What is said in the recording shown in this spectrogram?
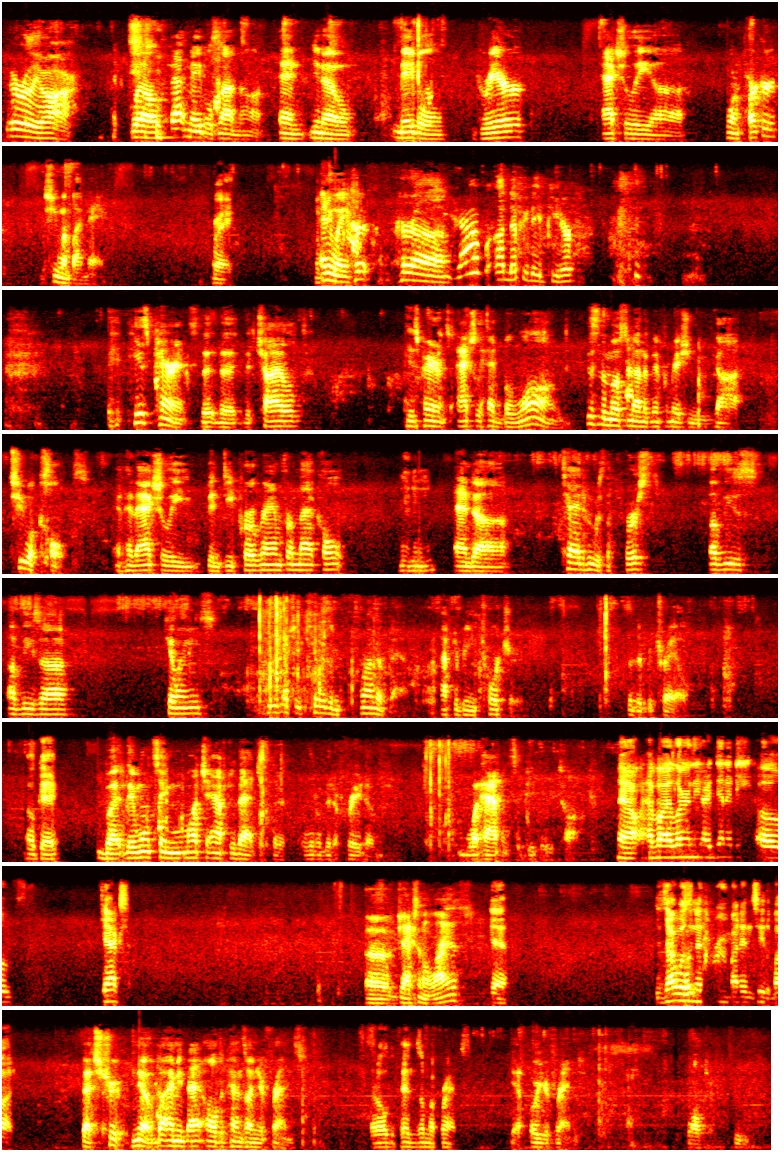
There really are. Well, that Mabel's not an aunt. And, you know, Mabel Greer actually, uh, Warren Parker, she went by May. Right. Anyway, her, her, uh, We have a nephew named Peter. his parents, the, the, the child, his parents actually had belonged, this is the most amount of information we've got, to a cult and had actually been deprogrammed from that cult. Mm-hmm. And uh, Ted, who was the first of these of these uh, killings, he was actually killed in front of them after being tortured for their betrayal. Okay. But they won't say much after that. Just they're a little bit afraid of what happens to people who talk. Now, have I learned the identity of Jackson? Uh, Jackson Elias. Yeah. Because I wasn't in the room, I didn't see the body. That's true. No, but I mean that all depends on your friends. That all depends on my friends. Yeah, or your friend, Walter.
